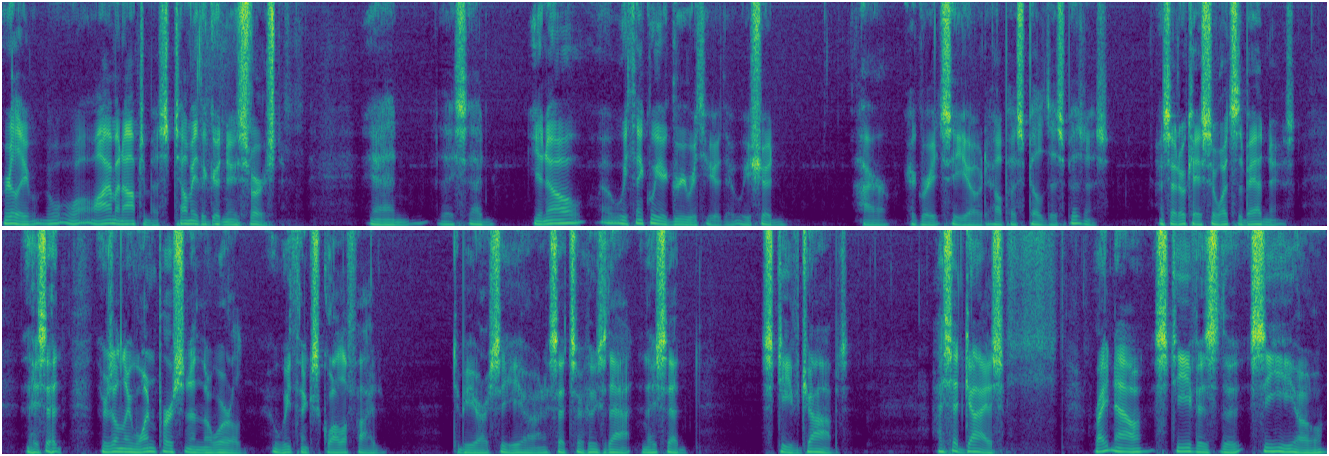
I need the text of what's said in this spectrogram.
Really? Well, I'm an optimist. Tell me the good news first. And they said, You know, uh, we think we agree with you that we should hire a great CEO to help us build this business. I said, Okay, so what's the bad news? And they said, There's only one person in the world who we think's qualified to be our CEO. And I said, So who's that? And they said, Steve Jobs. I said, guys, right now, Steve is the CEO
